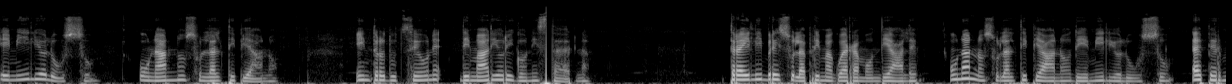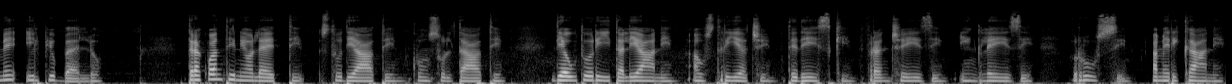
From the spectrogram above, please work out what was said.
Emilio Lussu, Un anno sull'altipiano. Introduzione di Mario Rigoni Stern. Tra i libri sulla Prima Guerra Mondiale, Un anno sull'altipiano di Emilio Lussu è per me il più bello. Tra quanti ne ho letti, studiati, consultati, di autori italiani, austriaci, tedeschi, francesi, inglesi, russi, americani,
